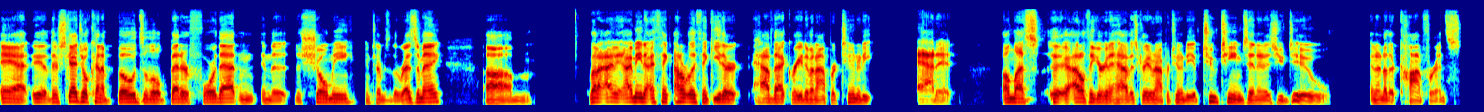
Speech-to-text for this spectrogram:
and you know, their schedule kind of bodes a little better for that, and in, in the the show me in terms of the resume. Um, but I, I mean, I think I don't really think either have that great of an opportunity at it, unless uh, I don't think you're going to have as great of an opportunity of two teams in it as you do in another conference.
